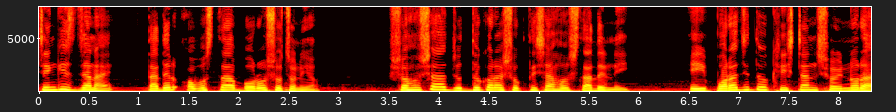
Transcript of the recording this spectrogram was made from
চেঙ্গিস জানায় তাদের অবস্থা বড় শোচনীয়। সহসা যুদ্ধ করার শক্তি সাহস তাদের নেই। এই পরাজিত খ্রিস্টান সৈন্যরা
